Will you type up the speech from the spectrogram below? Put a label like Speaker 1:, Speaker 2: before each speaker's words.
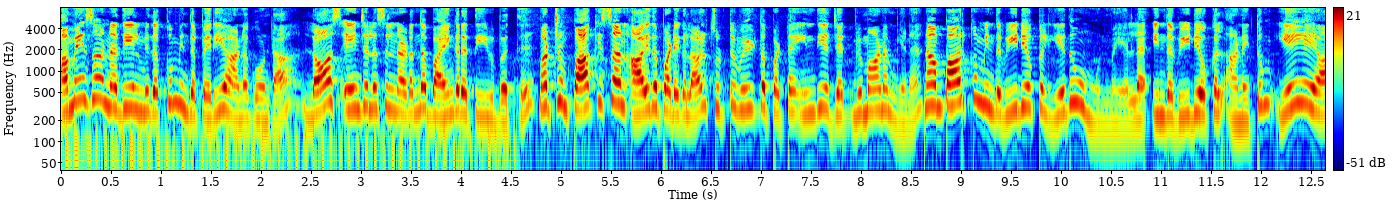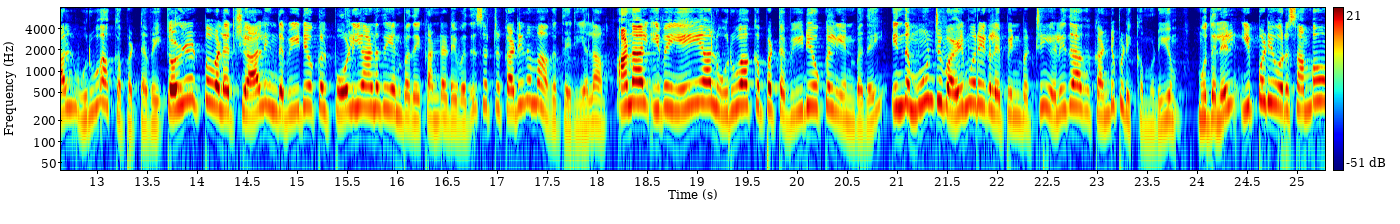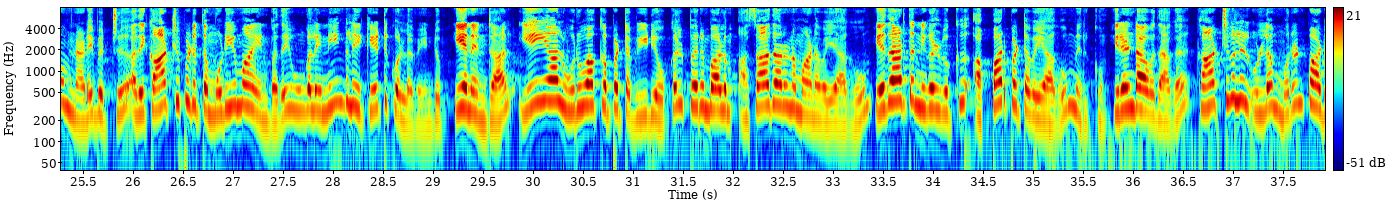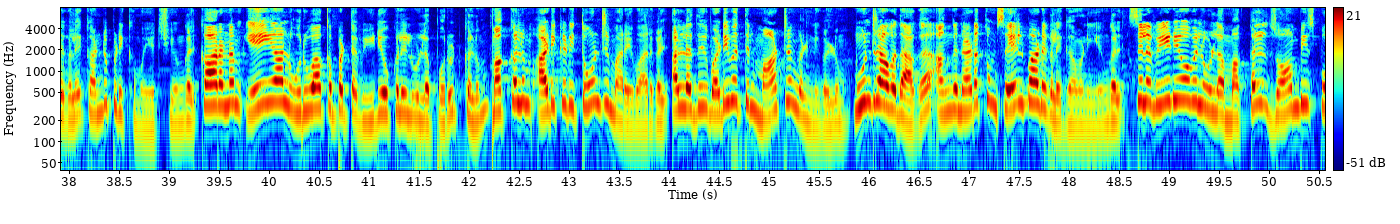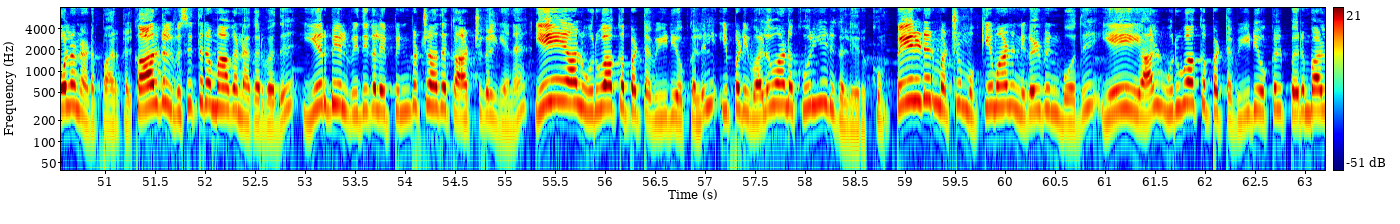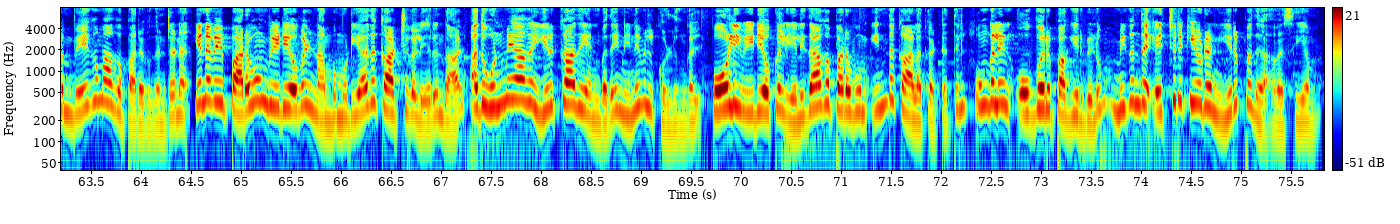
Speaker 1: Amazon நதியில் மிதக்கும் இந்த பெரிய அனகோண்டா லாஸ் ஏஞ்சலஸில் நடந்த பயங்கர தீ விபத்து மற்றும் பாகிஸ்தான் ஆயுதப்படைகளால் சுட்டு வீழ்த்தப்பட்ட இந்திய ஜெட் விமானம் என நாம் பார்க்கும் இந்த வீடியோக்கள் எதுவும் உண்மையல்ல. இந்த வீடியோக்கள் அனைத்தும் ஏஐ ஆல் உருவாக்கப்பட்டவை. தொழில்நுட்ப வளர்ச்சியால் இந்த வீடியோக்கள் போலியானது என்பதை கண்டடைவது சற்று கடினமாக தெரியலாம். ஆனால் இவை ஏஐ ஆல் உருவாக்கப்பட்ட வீடியோக்கள் என்பதை இந்த மூன்று வழிமுறைகளை பின்பற்றி எளிதாக கண்டுபிடிக்க முடியும். முதலில் இப்படி ஒரு சம்பவம் நடைபெற்று அதை காட்சிப்படுத்த முடியுமா என்பதை உங்களை நீங்களே கேட்டுக்கொள்ள வேண்டும். ஏனென்றால் ஏஆல் உருவாக்கப்பட்ட வீடியோக்கள் பெரும்பாலும் அசாதாரணமானவையாகவும் யதார்த்த நிகழ்வுக்கு அப்பாற்பட்டவையாகவும் இருக்கும். இரண்டாவதாக காட்சிகளில் உள்ள முரண்பாடுகளை கண்டுபிடிக்க முயற்சியுங்கள். காரணம் ஏஆல் உருவாக்கப்பட்ட வீடியோக்களில் உள்ள பொருட்களும் மக்களும் அடிக்கடி தோன்றி மறைவார்கள் அல்லது வடிவத்தில் மாற்றங்கள் நிகழும். மூன்றாவதாக அங்கு நடக்கும் செயல்பாடுகளை கவனியுங்கள். சில வீடியோவில் உள்ள மக்கள் ஜாம்பிஸ் போல நடப்பார்கள். கார்கள் விசித்திரமாக நகர்வது இயற்பியல் விதிகளை பின்பற்றாத காட்சிகள் என ஏஆல் உருவாக்கப்பட்ட வீடியோக்களில் இப்படி வலுவான குறியீடுகள் இருக்கும். பேரிடர் மற்றும் முக்கியமான நிகழ்வின் போது ஏஐயால் உருவாக்கப்பட்ட வீடியோக்கள் பெரும்பாலும் வேகமாக பரவுகின்றன. எனவே பரவும் வீடியோவில் நம்ப முடியாத காட்சிகள் இருந்தால் அது உண்மையாக இருக்காது என்பதை நினைவில் கொள்ளுங்கள். போலி வீடியோக்கள் எளிதாக பரவும் இந்த காலகட்டத்தில் உங்களின் ஒவ்வொரு பகிர்விலும் மிகுந்த எச்சரிக்கையுடன் இருப்பது அவசியம்.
